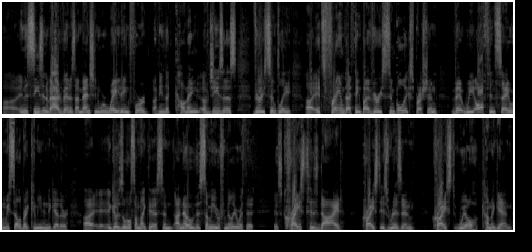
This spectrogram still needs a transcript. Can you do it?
Uh, in this season of Advent, as I mentioned, we're waiting for, I mean, the coming of Jesus. Very simply, uh, it's framed, I think, by a very simple expression that we often say when we celebrate communion together. Uh, it goes a little something like this, and I know that some of you are familiar with it. It's Christ has died, Christ is risen, Christ will come again.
